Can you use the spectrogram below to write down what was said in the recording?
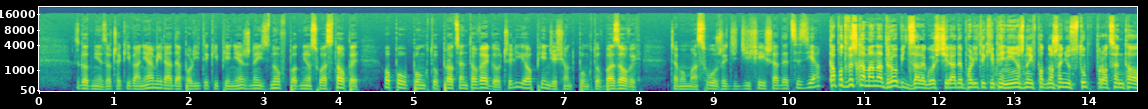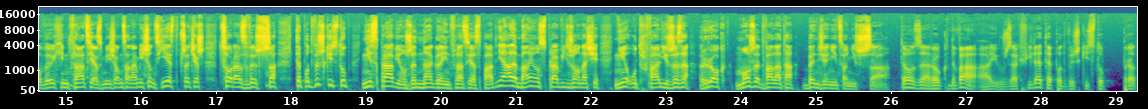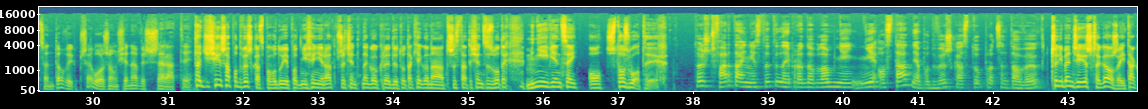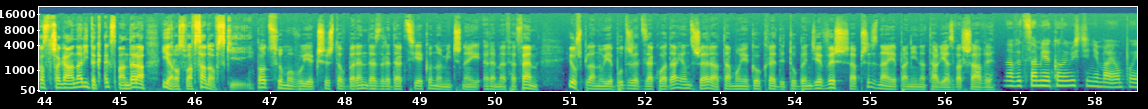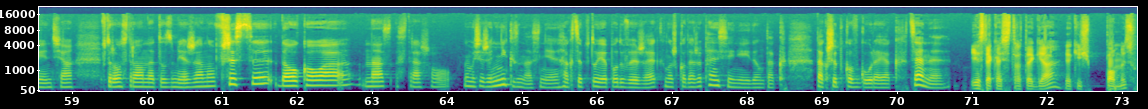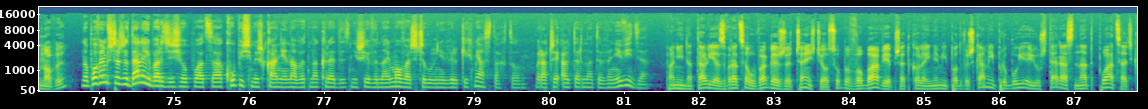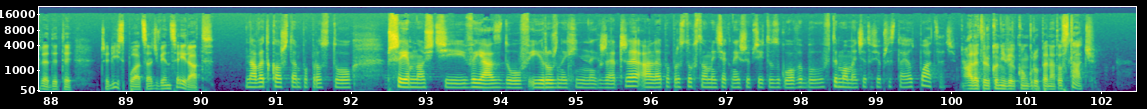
Zgodnie z oczekiwaniami Rada Polityki Pieniężnej znów podniosła stopy o pół punktu procentowego, czyli o 50 punktów bazowych. Czemu ma służyć dzisiejsza decyzja? Ta podwyżka ma nadrobić zaległości Rady Polityki Pieniężnej w podnoszeniu stóp procentowych. Inflacja z miesiąca na miesiąc jest przecież coraz wyższa. Te podwyżki stóp nie sprawią, że nagle inflacja spadnie, ale mają sprawić, że ona się nie utrwali, że za rok, może dwa lata będzie nieco niższa. To za rok, dwa, a już za chwilę te podwyżki stóp procentowych przełożą się na wyższe raty. Ta dzisiejsza podwyżka spowoduje podniesienie rat przeciętnego kredytu takiego na 300 tysięcy złotych mniej więcej o 100 złotych. To już czwarta i niestety najprawdopodobniej nie ostatnia podwyżka stóp procentowych. Czyli będzie jeszcze gorzej, tak ostrzega analityk Expandera Jarosław Sadowski. Podsumowuje Krzysztof Berenda z redakcji ekonomicznej RMFFM. Już planuje budżet, zakładając, że rata mojego kredytu będzie wyższa, przyznaje pani Natalia z Warszawy. Nawet sami ekonomiści nie mają pojęcia, w którą stronę to zmierza. No, wszyscy dookoła nas straszą. No myślę, że nikt z nas nie akceptuje podwyżek. No szkoda, że pensje nie idą tak, tak szybko w górę jak ceny. Jest jakaś strategia, jakiś pomysł nowy? No powiem szczerze, dalej bardziej się opłaca kupić mieszkanie nawet na kredyt niż je wynajmować, szczególnie w wielkich miastach. To raczej alternatywy nie widzę. Pani Natalia zwraca uwagę, że część osób w obawie przed kolejnymi podwyżkami próbuje już teraz nadpłacać kredyty, czyli spłacać więcej rat. Nawet kosztem po prostu przyjemności, wyjazdów i różnych innych rzeczy, ale po prostu chcą mieć jak najszybciej to z głowy, bo w tym momencie to się przestaje odpłacać. Ale tylko niewielką grupę na to stać.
